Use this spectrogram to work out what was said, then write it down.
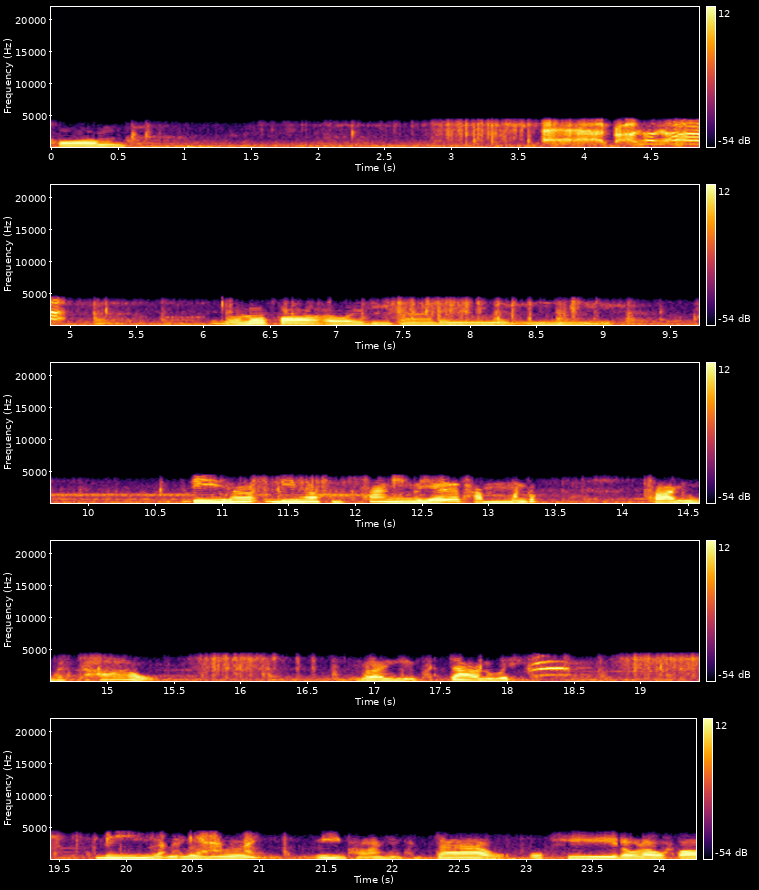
ทองแล้วเราก็เอาไอ้ดีมาเลย ดีฮะดีฮะผมสร้างระยะทำมันก็พลังแห่งพระเจ้าพลังแห่งพระเจ้านะเว้ยนี่เลยนี่พลังแห่งพระเจ้า โอเค แล้วเราก็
